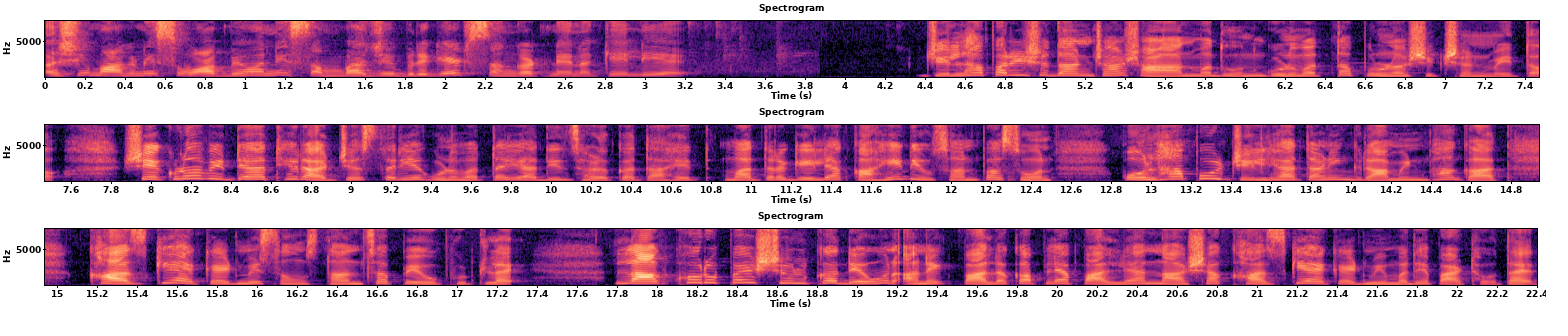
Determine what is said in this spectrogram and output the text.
अशी मागणी स्वाभिमानी संभाजी ब्रिगेड संघटनेनं केली आहे जिल्हा परिषदांच्या शाळांमधून गुणवत्तापूर्ण शिक्षण मिळतं. शेकडो विद्यार्थी राज्यस्तरीय गुणवत्ता यादीत झळकत आहेत. मात्र गेल्या काही दिवसांपासून कोल्हापूर जिल्ह्यात आणि ग्रामीण भागात खासगी अकॅडमी संस्थांचं पेव फुटलंय. लाखो रुपये शुल्क देऊन अनेक पालक आपल्या पाल्यांना अशा खासगी अकॅडमीमध्ये पाठवत आहेत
